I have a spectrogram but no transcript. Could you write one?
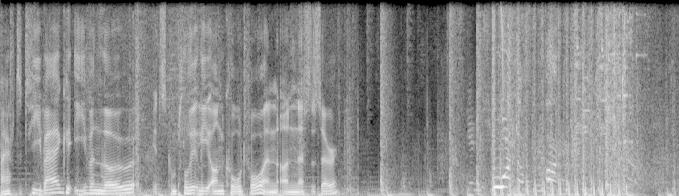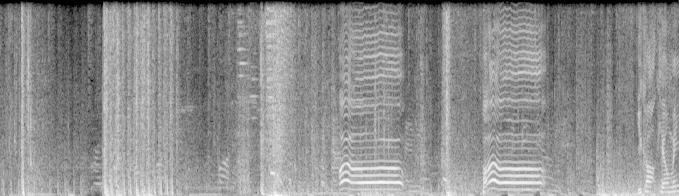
I have to teabag even though it's completely uncalled for and unnecessary. What the fuck? Oh! Oh! You can't kill me?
